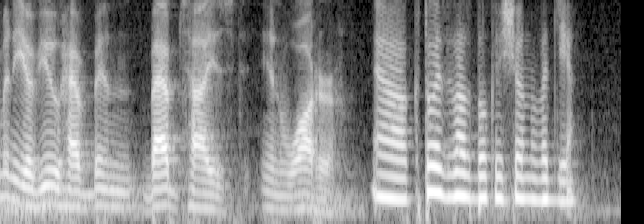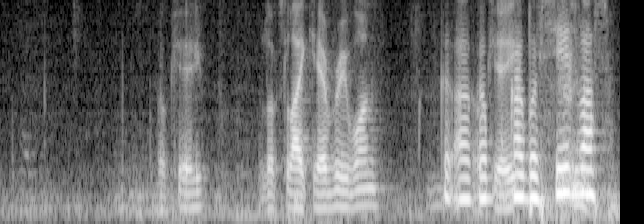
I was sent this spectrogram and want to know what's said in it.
many of you have been baptized in water? Э, Кто из вас был крещен в воде? Okay. Looks like everyone. К- а, Как Окей. как бы все из вас?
